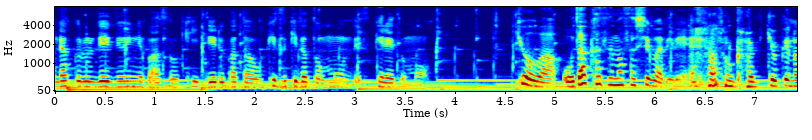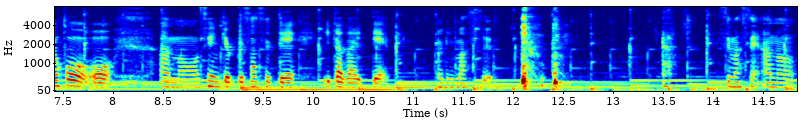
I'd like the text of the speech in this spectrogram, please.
ミラクル・レディオ・ユニバースを聴いている方はお気づきだと思うんですけれども今日は小田和正縛りで あの楽曲の方をあの選曲させていただいております。あ すいませんあの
